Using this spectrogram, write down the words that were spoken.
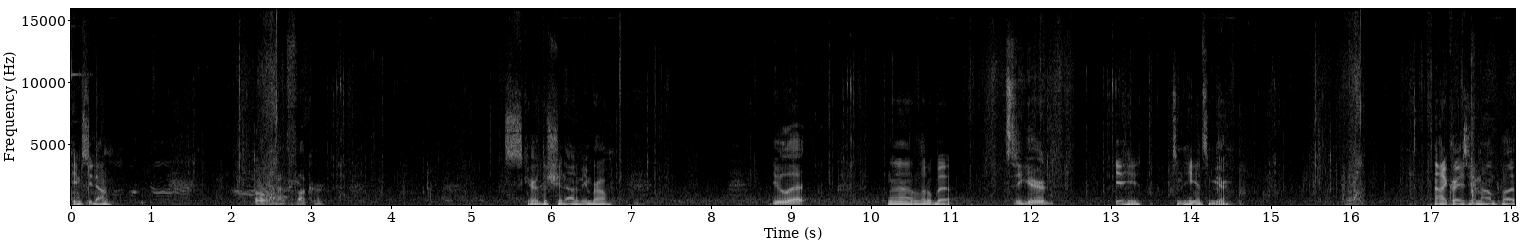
Team C down. Oh, that fucker. Scared the shit out of me, bro. You lit? Eh, a little bit. Sea geared? Yeah, he some he had some gear. Not a crazy amount, but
